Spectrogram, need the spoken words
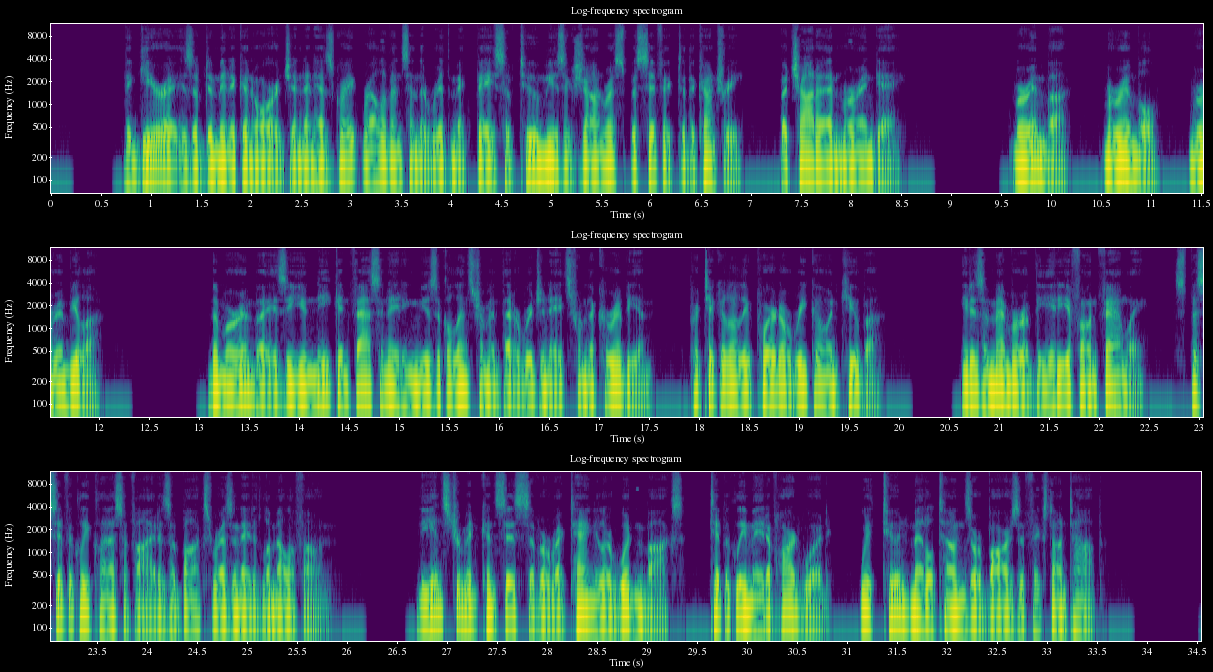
The guira is of Dominican origin and has great relevance in the rhythmic base of two music genres specific to the country, bachata and merengue. Marimba, marimbal, marimbula. The marimba is a unique and fascinating musical instrument that originates from the Caribbean, particularly Puerto Rico and Cuba. It is a member of the idiophone family, specifically classified as a box resonated lamellophone. The instrument consists of a rectangular wooden box, typically made of hardwood, with tuned metal tongues or bars affixed on top.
